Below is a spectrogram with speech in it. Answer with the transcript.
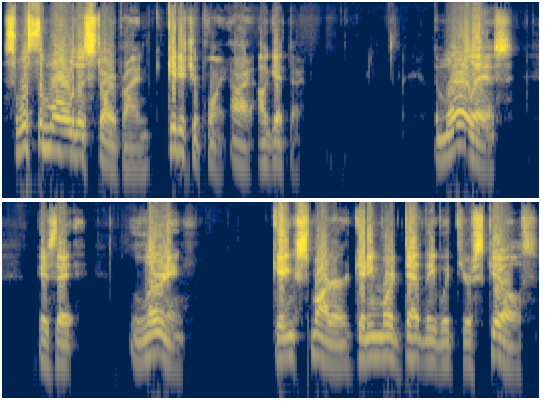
so what's the moral of this story, Brian? Get at your point. All right, I'll get there. The moral is, is that learning getting smarter, getting more deadly with your skills,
